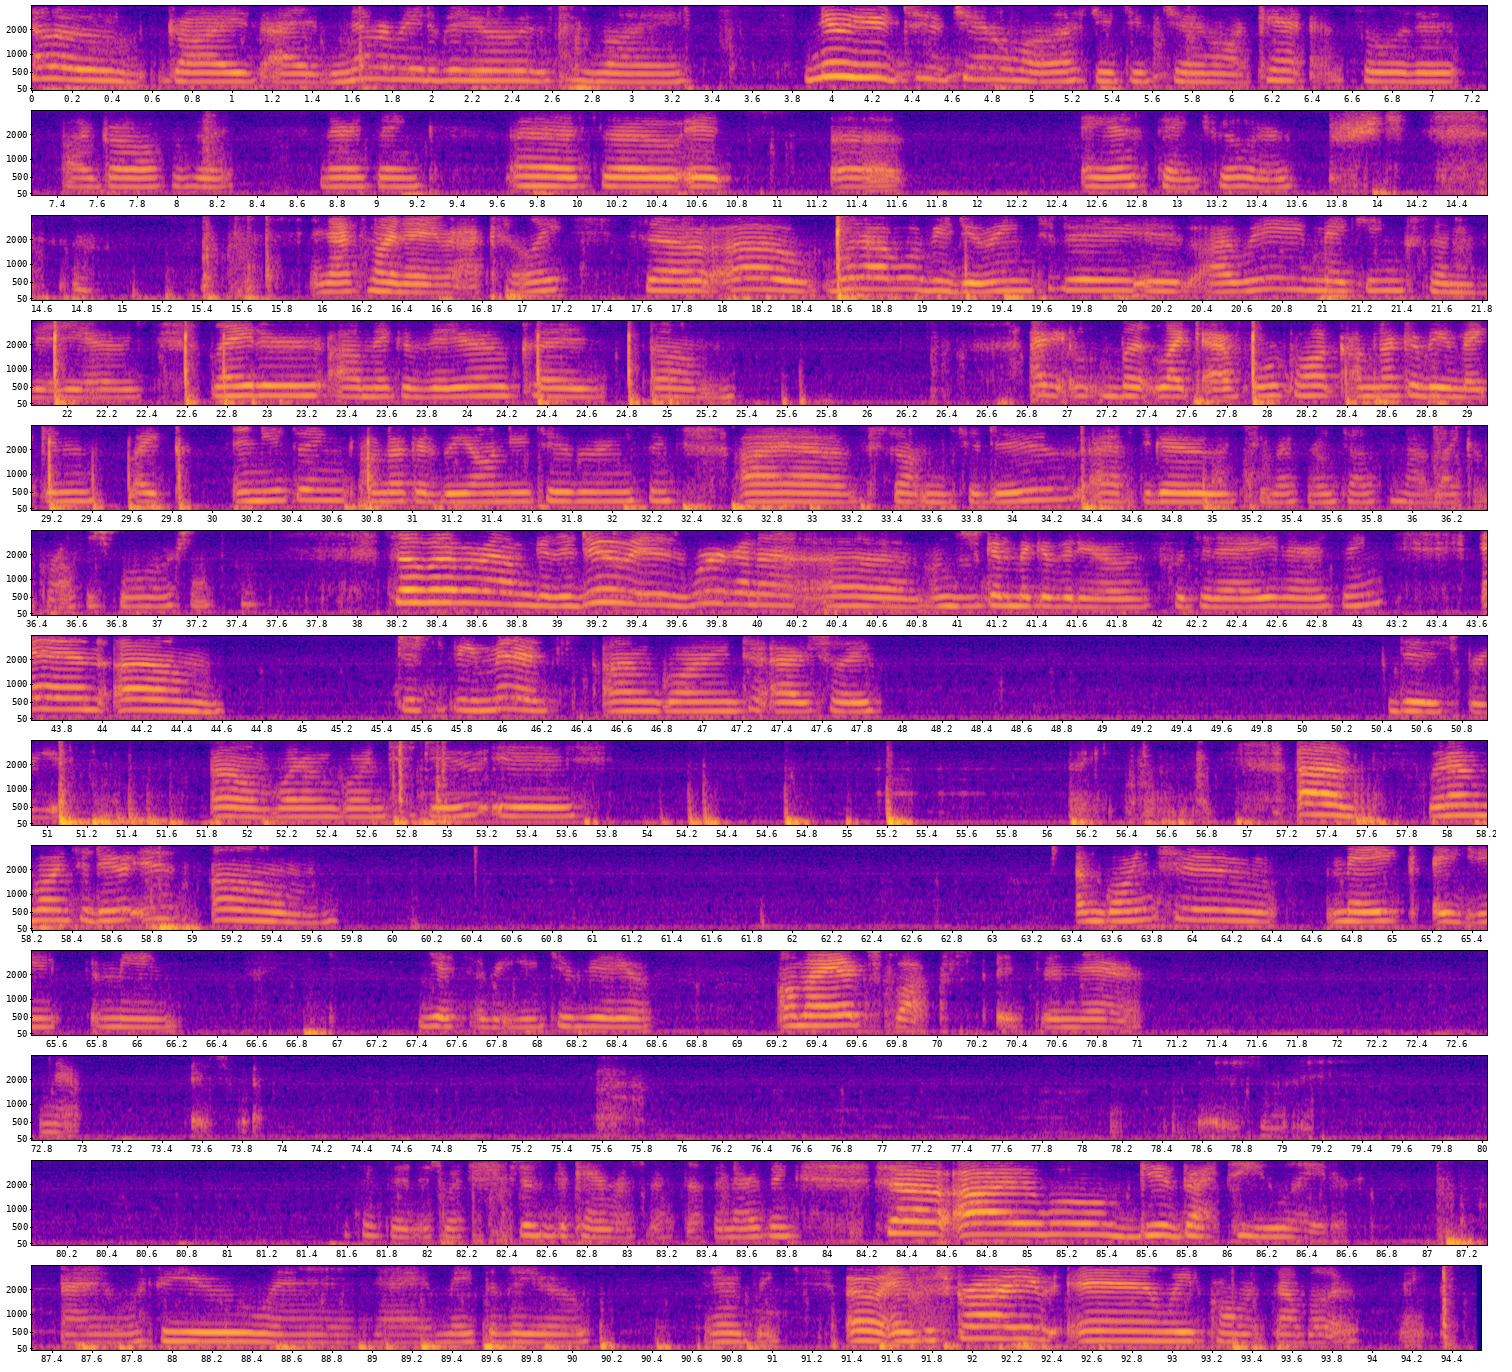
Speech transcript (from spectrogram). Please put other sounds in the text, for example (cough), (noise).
Hello guys, I've never made a video. This is my new YouTube channel, my last YouTube channel. I can't cancel it. I got off of it and everything. Uh, so it's uh, AS Paige Fielder. (laughs) and that's my name actually. So uh, what I will be doing today is I will be making some videos. Later I'll make a video because um, I, but like at four o'clock, I'm not gonna be making like anything. I'm not gonna be on YouTube or anything. I have something to do. I have to go to my friend's house and have like a crawfish bowl or something. So whatever I'm gonna do is we're gonna. Uh, I'm just gonna make a video for today and everything, and um, just a few minutes. I'm going to actually do this for you. Um, what I'm going to do is. Um, what I'm going to do is, um, I'm going to make a, I mean, yes, a YouTube video on my Xbox. It's in there. No, this way. This way. This way. It's just the camera's messed up and everything. So I will give back to you later. I will see you when I make the video and everything. Oh, and subscribe and leave comments down below. Thanks.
